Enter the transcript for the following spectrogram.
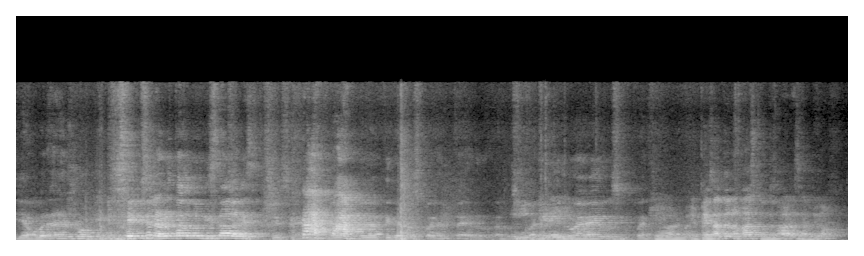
y ahora es rock. ¿Se hizo la ruta de los conquistadores? Sí, sí. Me, la tiré a los 40, a los 49 y los 50. Empezando nomás, ¿cuándo esa hora salió?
